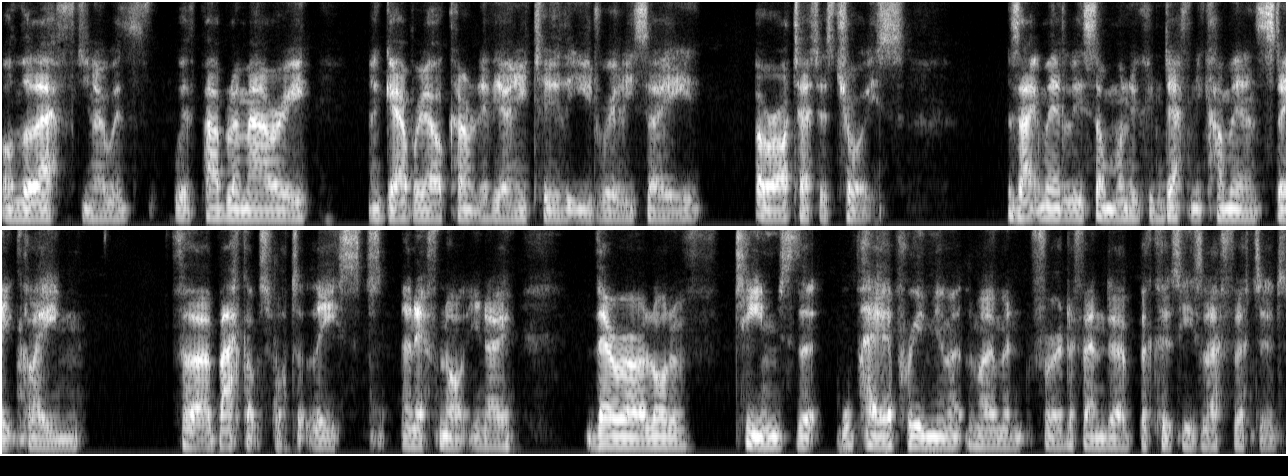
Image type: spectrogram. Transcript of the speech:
on the left. You know, with with Pablo Mari and Gabriel currently the only two that you'd really say are Arteta's choice. Zech Medley is someone who can definitely come in and stake claim for a backup spot at least, and if not, you know, there are a lot of teams that will pay a premium at the moment for a defender because he's left-footed.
